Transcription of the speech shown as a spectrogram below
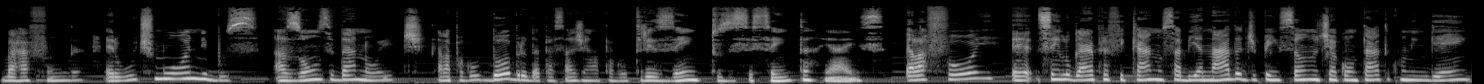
Barra Funda. Era o último ônibus às 11 da noite. Ela pagou o dobro da passagem, ela pagou 360 reais. Ela foi é, sem lugar para ficar, não sabia nada de pensão, não tinha contato com ninguém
